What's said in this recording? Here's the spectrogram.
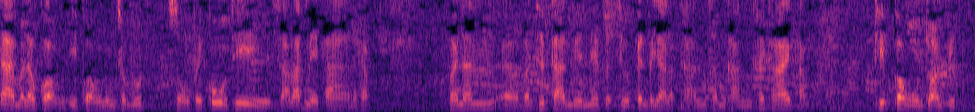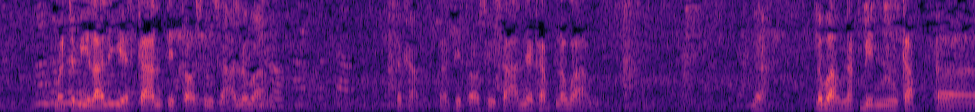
ได้มาแล้วกล่องอีกกล่องหนึ่งชำรุดส่งไปกู้ที่สหรัฐอเมริกานะครับ เพราะฉะนั้นบันทึกการบินนี่ถือเป็นพยานหลักฐานสำคัญคล้าย ๆ กับคลิปกล้องวงจรปิด มันจะมีรายละเอียดการติดต่อสื่อสารระหว่างนะครับติดต่อสื่อสารเนี่ยครับระหว่างเนี่ยระหว่างนักบินกับออ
